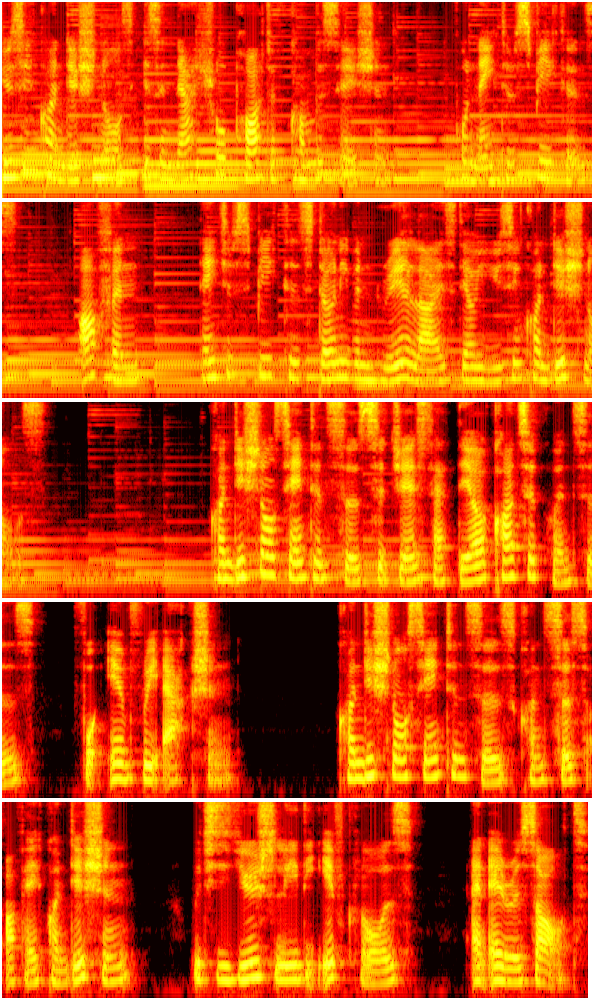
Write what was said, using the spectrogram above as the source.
Using conditionals is a natural part of conversation for native speakers. Often, native speakers don't even realize they are using conditionals Conditional sentences suggest that there are consequences for every action. Conditional sentences consist of a condition, which is usually the if clause, and a result.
